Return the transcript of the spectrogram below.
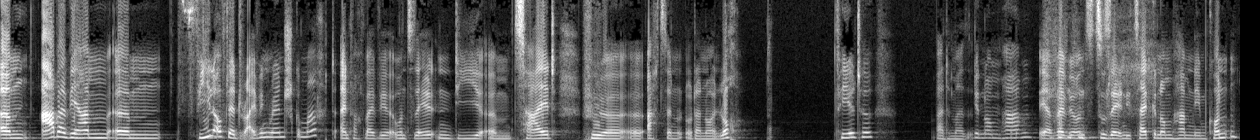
Ähm, aber wir haben ähm, viel auf der Driving Range gemacht, einfach weil wir uns selten die ähm, Zeit für äh, 18 oder 9 Loch fehlte. Warte mal. Genommen haben. Ja, weil wir uns zu selten die Zeit genommen haben, nehmen konnten.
